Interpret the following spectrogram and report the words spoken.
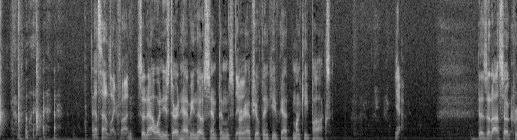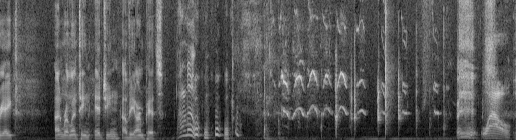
that sounds like fun. So now, when you start having those symptoms, Yeah. perhaps you'll think you've got monkeypox. Yeah. Does it also create unrelenting itching of the armpits? I don't know. wow.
